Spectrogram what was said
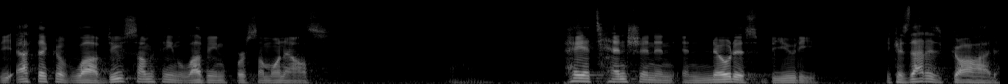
the ethic of love. Do something loving for someone else. Um, pay attention and, and notice beauty, because that is God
